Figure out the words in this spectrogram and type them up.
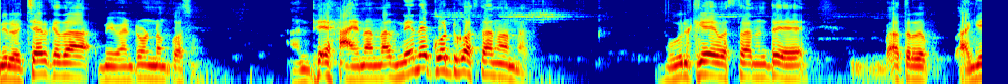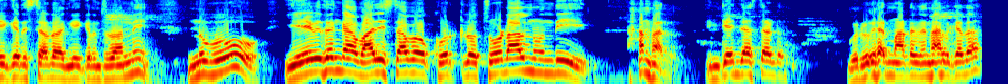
మీరు వచ్చారు కదా మీ వెంట ఉండడం కోసం. అంటే ఆయన అన్నారు నేనే కోర్టుకు వస్తాను అన్నారు. ఊరికే వస్తానంటే అతడు అంగీకరిస్తాడో అంగీకరించడం అని నువ్వు ఏ విధంగా వాదిస్తావో కోర్టులో చూడాలని ఉంది అన్నారు. ఇంకేం చేస్తాడు? గురువుగారి మాట వినాలి కదా.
